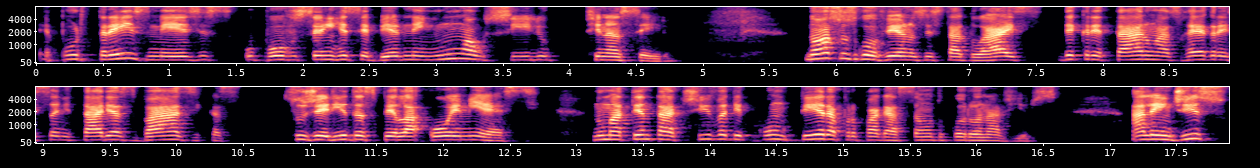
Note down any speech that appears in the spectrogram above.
é, por três meses o povo sem receber nenhum auxílio financeiro. Nossos governos estaduais decretaram as regras sanitárias básicas sugeridas pela OMS, numa tentativa de conter a propagação do coronavírus. Além disso,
